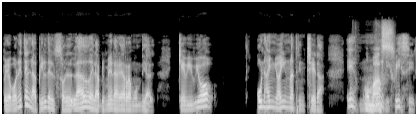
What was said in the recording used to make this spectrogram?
pero ponete en la piel del soldado de la Primera Guerra Mundial, que vivió un año ahí en una trinchera. Es muy difícil,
